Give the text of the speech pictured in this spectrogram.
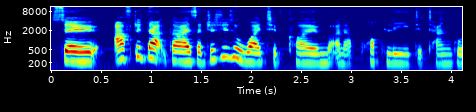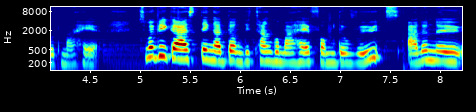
So after that guys i just use a wide tooth comb and i properly detangled my hair. Some of you guys think i don't detangle my hair from the roots. I don't know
